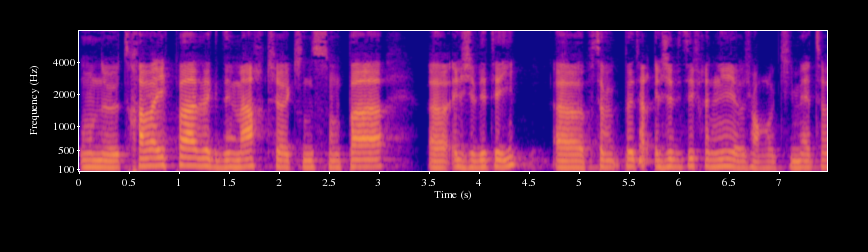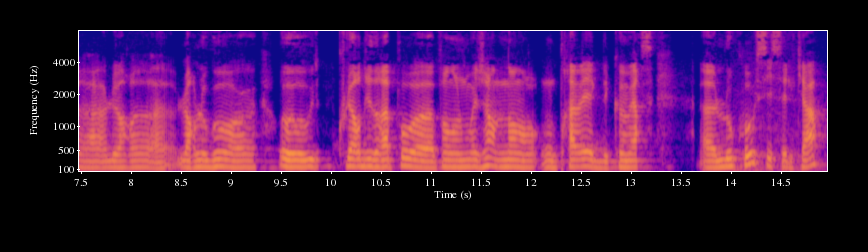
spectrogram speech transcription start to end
on ne travaille pas avec des marques euh, qui ne sont pas LGBTI. ça peut être LGBT friendly, genre qui mettent leur leur logo aux couleurs du drapeau pendant le mois de juin. Non, non, on travaille avec des commerces locaux si c'est le cas.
